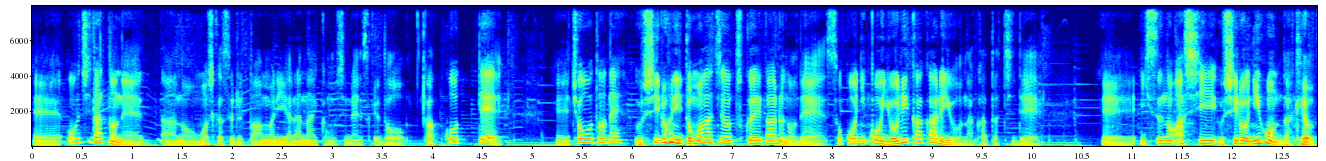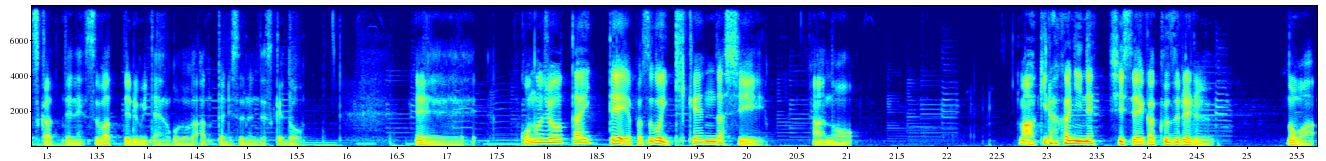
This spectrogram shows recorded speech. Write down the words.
えーお家だとねあのもしかするとあんまりやらないかもしれないですけど学校って、えーちょうどね後ろに友達の机があるのでそこにこう寄りかかるような形で、えー椅子の足後ろ2本だけを使ってね座ってるみたいなことがあったりするんですけど、えーこの状態ってやっぱすごい危険だしあのまあ明らかにね姿勢が崩れるのは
